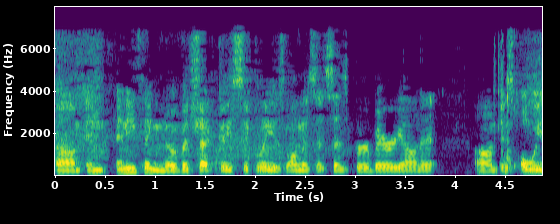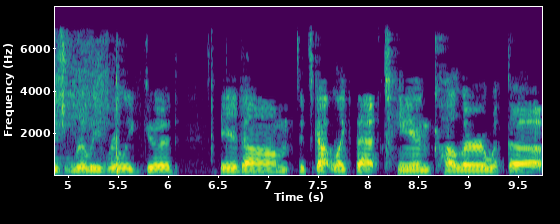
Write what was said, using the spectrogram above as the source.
Um, and anything Nova Check basically, as long as it says Burberry on it, um, is always really, really good. It um, it's got like that tan color with the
